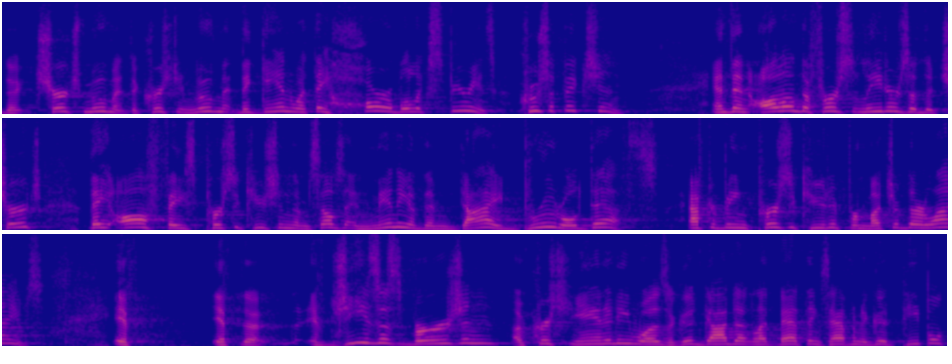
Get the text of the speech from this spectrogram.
the church movement, the Christian movement, began with a horrible experience crucifixion. And then all of the first leaders of the church, they all faced persecution themselves, and many of them died brutal deaths after being persecuted for much of their lives. If, if, the, if Jesus' version of Christianity was a good God doesn't let bad things happen to good people,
